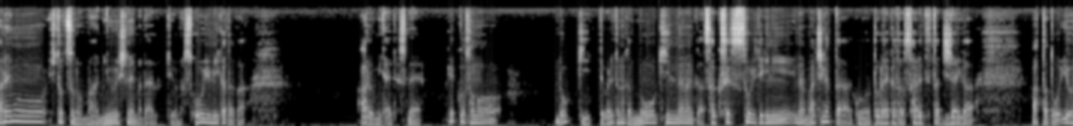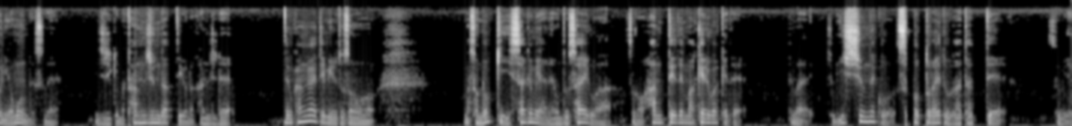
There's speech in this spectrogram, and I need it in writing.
あれも一つの、まあ、ニューシネマであるっていうような、そういう見方があるみたいですね。結構その、ロッキーって割となんか脳筋ななんかサクセスストーリー的にな間違ったこう捉え方をされてた時代があったというように思うんですね。一時期、まあ単純だっていうような感じで。でも考えてみると、その、まあ、そのロッキー一作目はね、ほんと最後は、その判定で負けるわけで、でまあ、一瞬ね、こう、スポットライトが当たって、そうい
